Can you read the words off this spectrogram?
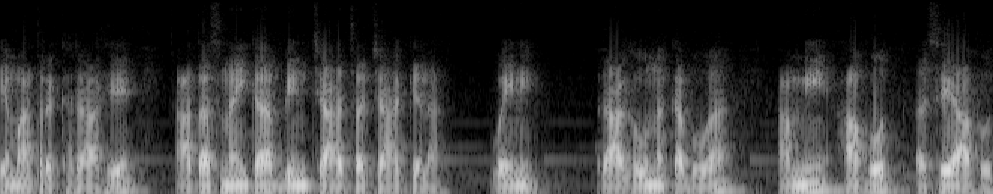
हे मात्र खरं आहे. आताच नाही का बिन चहाचा चहा केला? वहिनी रागवू नका बुवा. आम्ही आहोत असे आहोत.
